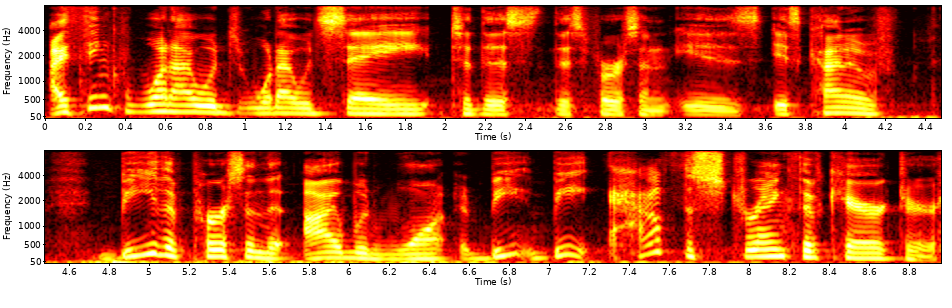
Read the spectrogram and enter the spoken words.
I think what I would what I would say to this this person is is kind of be the person that I would want be be have the strength of character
